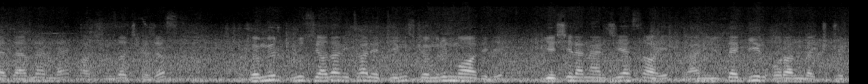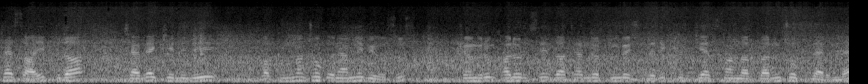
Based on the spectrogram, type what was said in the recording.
rezervlerle karşınıza çıkacağız. Kömür Rusya'dan ithal ettiğimiz kömürün muadili. Yeşil enerjiye sahip yani yüzde bir oranında kükürte sahip. Bu da çevre kirliliği bakımından çok önemli bir husus. Kömürün kalorisi zaten 4500 dedik Türkiye standartlarının çok üzerinde.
